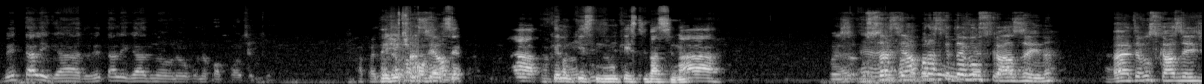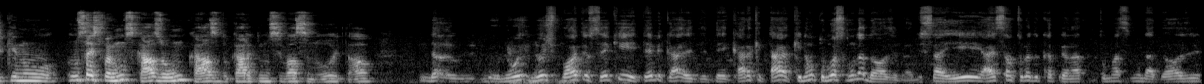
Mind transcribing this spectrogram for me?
Vem tá ligado, vem tá ligado no, no, no popote aqui. Rapaz, Tem gente morrendo sem vacinar porque não quis, não quis se vacinar. Pois, É, o CSA parece que teve uns casos aí, né? É, teve uns casos aí de que não. Não sei se foi uns casos ou um caso do cara que não se vacinou e tal. No, no, no esporte eu sei que teve cara, tem cara que, tá, que não tomou a segunda dose, velho. Isso aí, a essa altura do campeonato, tomar a segunda dose.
